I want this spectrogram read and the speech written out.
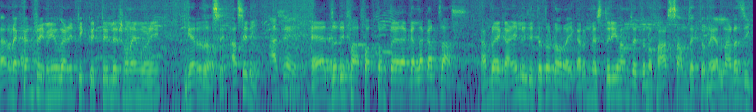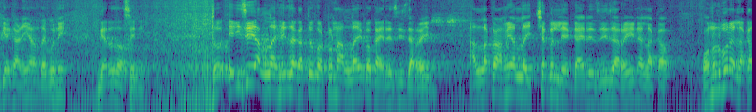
কারণ একখান প্রেমীয় গাড়ি ঠিক করতে হইলে সোনাই মনি গ্যারেজ আছে আসেনি আছে। এ যদি ফা- প্রত্যন্ত এলাকা এলাকার যাস আমরা গাড়ি লই যেতে তো ডরাই কারণ মেস্তুরি হাম যাইত না ফার্স্ট হাম যাইত না এলাটা জিজ্ঞে গাড়ি আন দেবনি গ্যারেজ আসেনি তো এই যে আল্লাহ এই জায়গাতে ঘটনা আল্লাহ কো গাইরেজি জারাইন আল্লাহকে আমি আল্লাহ ইচ্ছা করলে গাইরেজি জারাইন এলাকা অনুর্বর এলাকা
